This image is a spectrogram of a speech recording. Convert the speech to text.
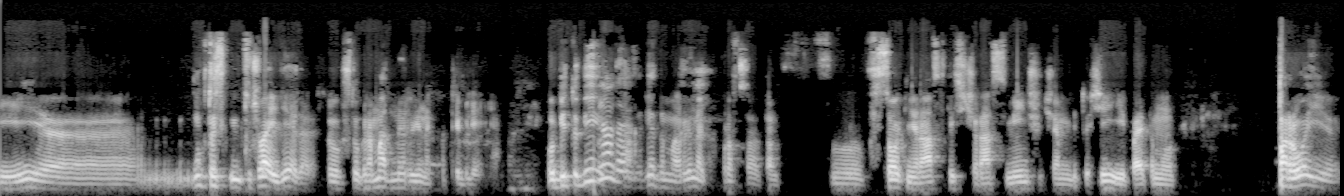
и, э, ну, то есть ключевая идея, да, что, что громадный рынок потребления. У B2B ну, да. заведомо рынок просто там в сотни раз, в тысячи раз меньше, чем B2C, и поэтому порой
